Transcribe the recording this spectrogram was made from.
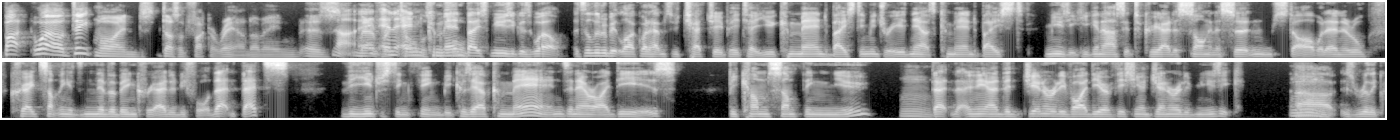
But well, DeepMind doesn't fuck around. I mean, as No, and, Maverick and, told and us command before. based music as well. It's a little bit like what happens with ChatGPT. You command based imagery. Now it's command based music. You can ask it to create a song in a certain style, but and it'll create something that's never been created before. That that's the interesting thing because our commands and our ideas become something new. Mm, That and you know the generative idea of this, you know, generative music mm. uh, is really cool.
